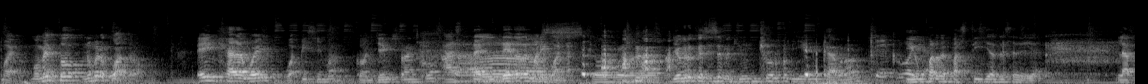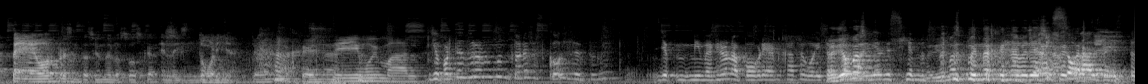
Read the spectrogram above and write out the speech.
Bueno, momento número 4. Anne Hathaway, guapísima, con James Franco, hasta el dedo de marihuana. Yo creo que sí se metió un churro bien cabrón Qué y un par de pastillas de ese día. La peor presentación de los Oscars en la historia. Pena ajena. Sí, muy mal. Y aparte duran un montón esas cosas, entonces yo me imagino a la pobre Anne Hathaway Me dio, más, diciendo me dio más pena ajena ver eso. horas de esto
